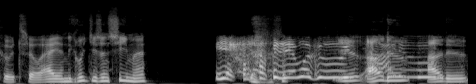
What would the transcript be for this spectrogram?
Goed zo. Hey, en de groetjes aan Siem, hè? Ja, helemaal goed. Houdoe. Houdoe.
